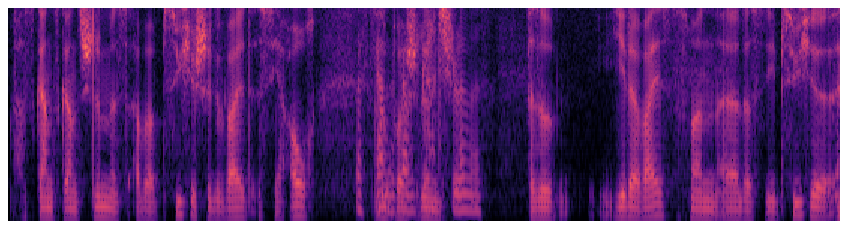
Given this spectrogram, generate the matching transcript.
was ganz, ganz Schlimmes, aber psychische Gewalt ist ja auch Was ganz, super ganz, schlimm. ganz Schlimmes. Also jeder weiß, dass man, äh, dass die Psyche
